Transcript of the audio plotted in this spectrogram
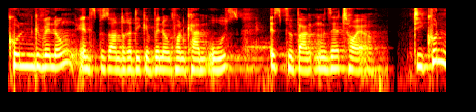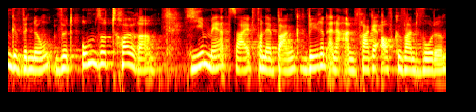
Kundengewinnung, insbesondere die Gewinnung von KMUs, ist für Banken sehr teuer. Die Kundengewinnung wird umso teurer, je mehr Zeit von der Bank während einer Anfrage aufgewandt wurde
